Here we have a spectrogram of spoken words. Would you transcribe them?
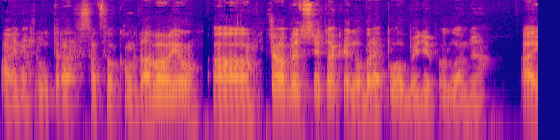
aj náš útras sa celkom zabavil a všeobecne také dobré po obede podľa mňa. Aj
